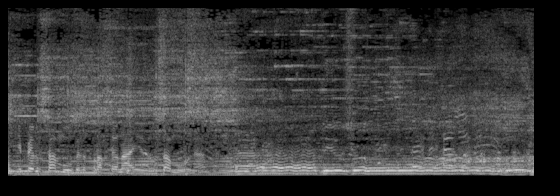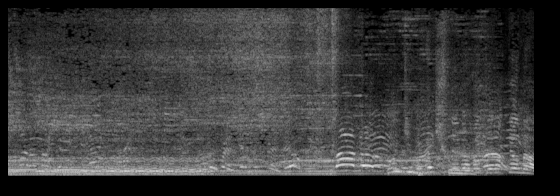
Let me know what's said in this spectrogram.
aqui pelo SAMU, pelos profissionais do SAMU, né? Demais, filho. Não era teu, não.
